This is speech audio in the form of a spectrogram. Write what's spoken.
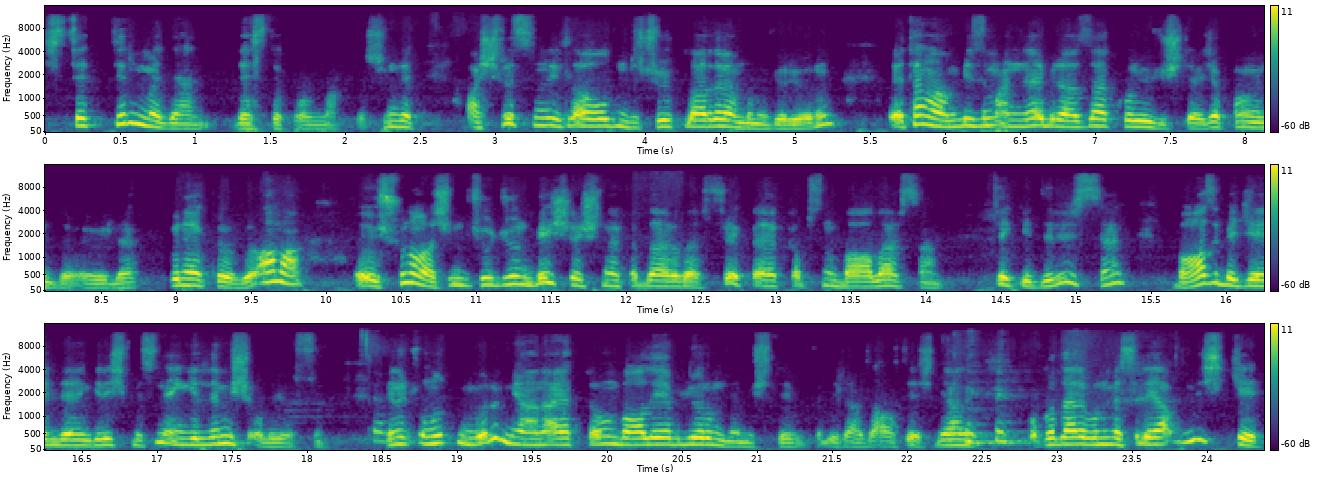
hissettirmeden destek olmaktır. Şimdi aşırı sınır ihlal olduğunda çocuklarda ben bunu görüyorum. E, tamam bizim anneler biraz daha koruyucu işte Japonya'da öyle, Güney Kore'de ama e, şuna var şimdi çocuğun 5 yaşına kadar da sürekli ayakkabısını bağlarsan, sürekli yedirirsen bazı becerilerin gelişmesini engellemiş oluyorsun. Tabii. Ben hiç unutmuyorum yani ayakkabımı bağlayabiliyorum demişti biraz 6 yaşında. Yani o kadar bunu mesele yapmış ki.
